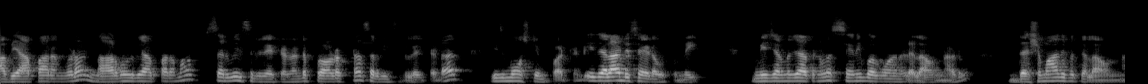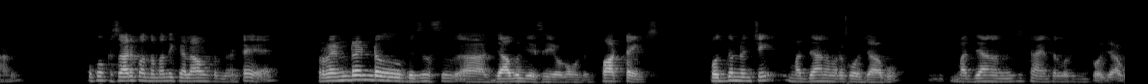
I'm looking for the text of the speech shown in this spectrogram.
ఆ వ్యాపారం కూడా నార్మల్ వ్యాపారమా సర్వీస్ రిలేటెడ్? అంటే ప్రోడక్టా సర్వీస్ రిలేటెడా? Is most important. ఇది ఎలా డిసైడ్ అవుతుంది? మీ జన్మజాతకంలో శని భగవానుడు ఎలా ఉన్నాడు? దశమాధిపతి ఎలా ఉన్నాడు? ఒక్కొక్కసారి కొంతమందికి ఎలా ఉంటుందంటే రెండు రెండు బిజినెస్ జాబులు చేసే యోగం ఉంటుంది. పార్ట్ టైమ్స్ పొద్దున్న నుంచి మధ్యాహ్నం వరకు ఓ జాబు మధ్యాహ్నం నుంచి సాయంత్రం వరకు ఇంకో జాబ్.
